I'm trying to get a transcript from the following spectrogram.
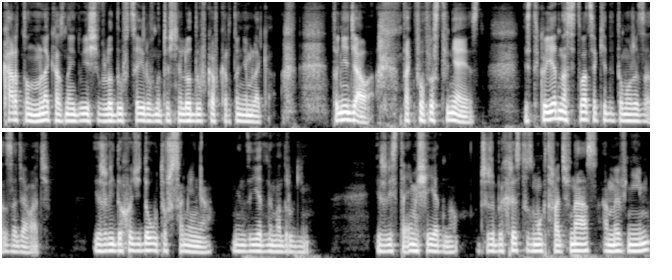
Karton mleka znajduje się w lodówce i równocześnie lodówka w kartonie mleka. To nie działa. Tak po prostu nie jest. Jest tylko jedna sytuacja, kiedy to może za zadziałać. Jeżeli dochodzi do utożsamienia między jednym a drugim. Jeżeli stajemy się jedno. Znaczy, żeby Chrystus mógł trwać w nas, a my w Nim,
